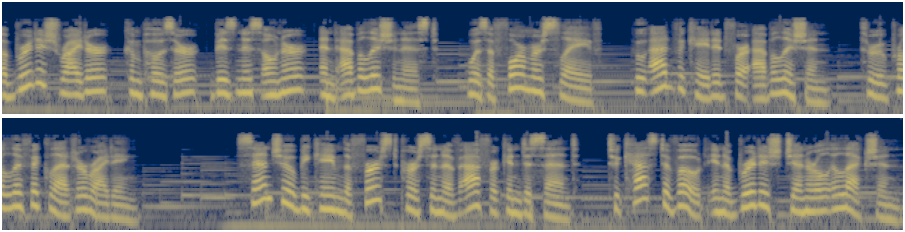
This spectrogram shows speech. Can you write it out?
a British writer, composer, business owner, and abolitionist, was a former slave, who advocated for abolition, through prolific letter writing. Sancho became the first person of African descent to cast a vote in a British general election.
